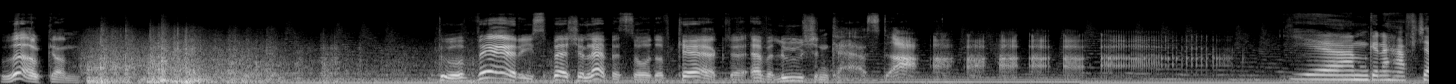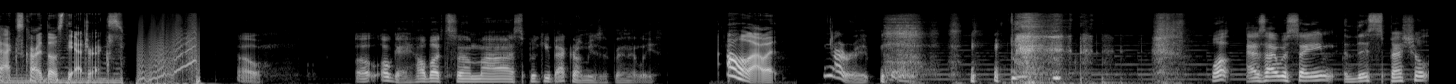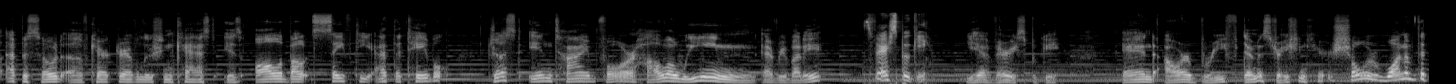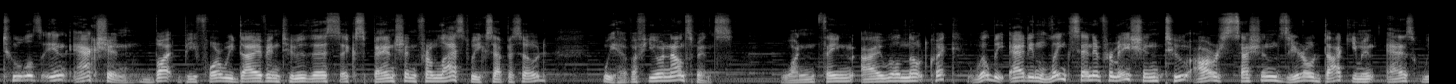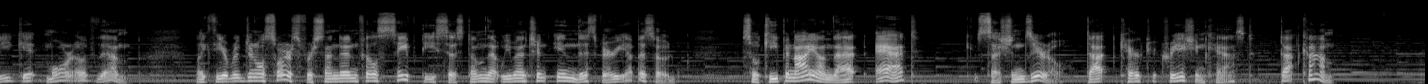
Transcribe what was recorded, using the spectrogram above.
Welcome to a very special episode of Character Evolution Cast. Ah, ah, ah, ah, ah, ah, ah. Yeah, I'm gonna have to X card those theatrics. Oh. Oh, okay. How about some uh, spooky background music then, at least? I'll allow it. All right. well, as I was saying, this special episode of Character Evolution Cast is all about safety at the table, just in time for Halloween, everybody. It's very spooky. Yeah, very spooky. And our brief demonstration here showed one of the tools in action. But before we dive into this expansion from last week's episode, we have a few announcements. One thing I will note quick, we'll be adding links and information to our Session Zero document as we get more of them, like the original source for Send and Fill safety system that we mentioned in this very episode. So keep an eye on that at session0.charactercreationcast.com.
